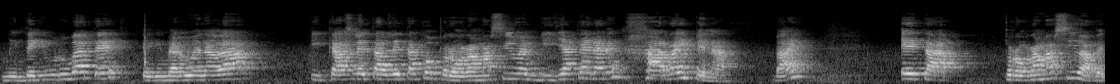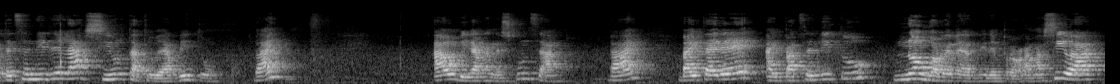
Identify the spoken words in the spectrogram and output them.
mintegi buru batek egin behar duena da ikasle taldetako programazioen bilakaeraren jarraipena, bai? Eta programazioa betetzen direla ziurtatu behar ditu, bai? Hau bigarren hezkuntza, bai? Baita ere, aipatzen ditu non gorde behar diren programazioak,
